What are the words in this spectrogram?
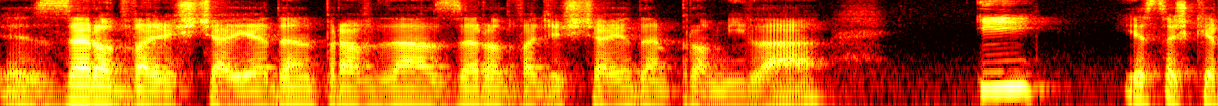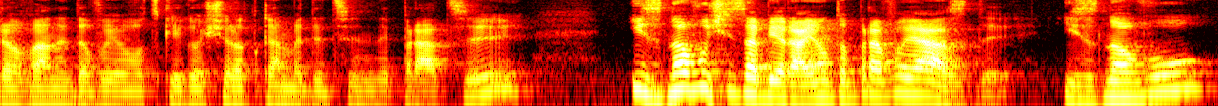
y, 0,21, prawda, 0,21 promila i jesteś kierowany do Wojewódzkiego Ośrodka Medycyny Pracy i znowu Ci zabierają to prawo jazdy. I znowu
